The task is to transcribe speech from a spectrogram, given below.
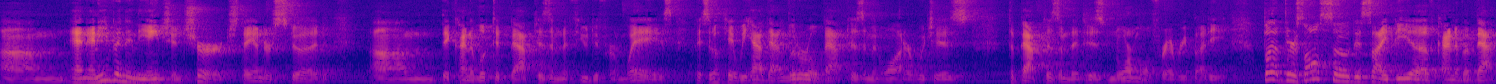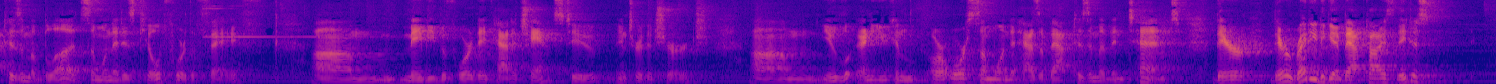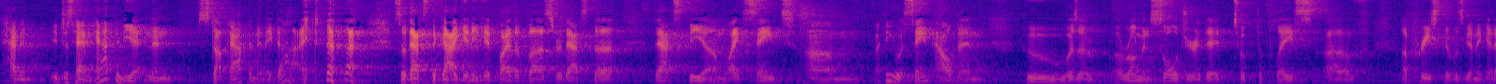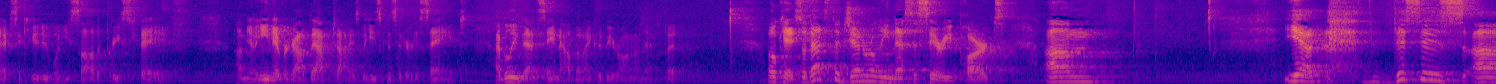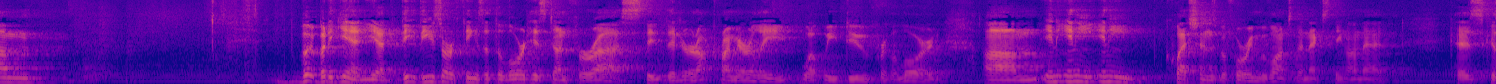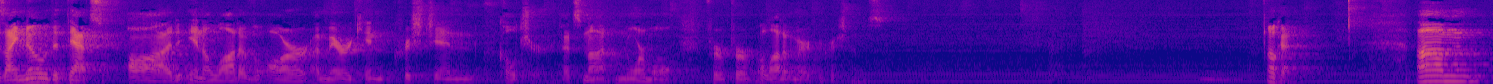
Um, and, and even in the ancient church, they understood um, they kind of looked at baptism in a few different ways. They said, okay, we have that literal baptism in water, which is the baptism that is normal for everybody. But there's also this idea of kind of a baptism of blood, someone that is killed for the faith, um, maybe before they've had a chance to enter the church. Um, you and you can, or, or someone that has a baptism of intent. They're they're ready to get baptized. They just hadn't. It just hadn't happened yet, and then stuff happened and they died. so that's the guy getting hit by the bus, or that's the that's the um, like Saint. Um, I think it was Saint Alban who was a, a Roman soldier that took the place of a priest that was going to get executed when he saw the priest's faith. Um, you know, he never got baptized, but he's considered a saint. I believe that's Saint Alban. I could be wrong on that, but okay. So that's the generally necessary part. Um, yeah, this is. Um, but, but again, yeah, th- these are things that the Lord has done for us that, that are not primarily what we do for the Lord. Um, any, any, any questions before we move on to the next thing on that? Because cause I know that that's odd in a lot of our American Christian culture. That's not normal for, for a lot of American Christians. Okay. Um,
